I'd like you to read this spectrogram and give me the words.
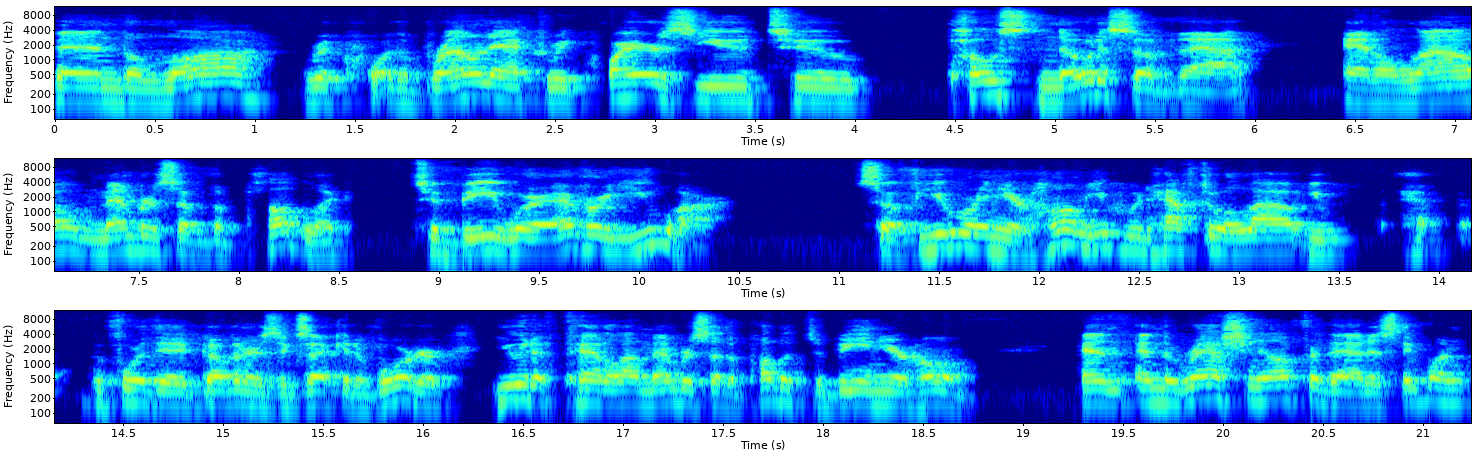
then the law, the Brown Act requires you to post notice of that and allow members of the public to be wherever you are. So if you were in your home, you would have to allow you before the governor's executive order, you would have had to allow members of the public to be in your home. And, and the rationale for that is they want,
